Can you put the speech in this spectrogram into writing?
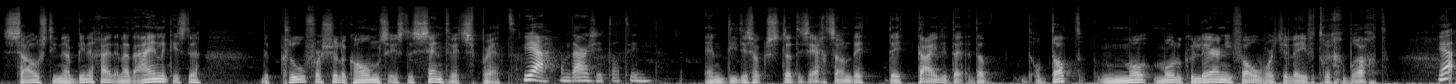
saus die naar binnen gaat. En uiteindelijk is de, de clue voor Sherlock Holmes is de sandwich spread. Ja, want daar zit dat in. En die is ook, dat is echt zo'n de- detail. Dat, dat, op dat mo- moleculair niveau wordt je leven teruggebracht Ja,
